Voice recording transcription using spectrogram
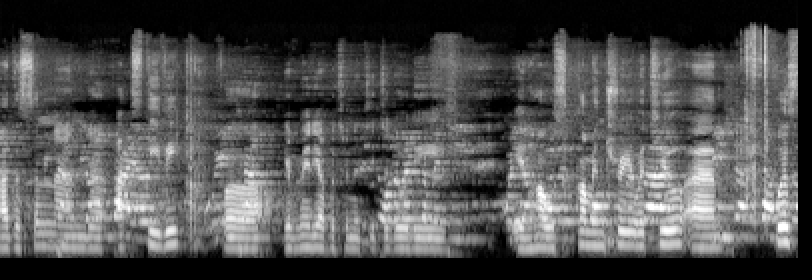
Matheson, and uh, Axe TV for giving me the opportunity to do the in-house commentary with you. Um, first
